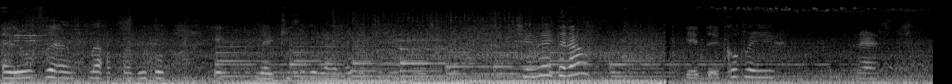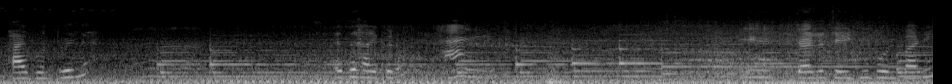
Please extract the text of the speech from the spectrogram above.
हेलो फ्रेंड्स मैं आप सभी को एक लड़की से बुलाने इधर ये देखो मेरी फ्रेंड्स हाय बोल रहे हैं। ऐसे हाय करो। ज़्यादा तेज नहीं बोल पा रही।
